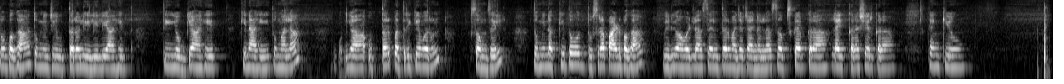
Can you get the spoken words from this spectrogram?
तो बघा तुम्ही जी उत्तरं लिहिलेली आहेत ती योग्य आहेत की नाही तुम्हाला या उत्तरपत्रिकेवरून समजेल. तुम्ही नक्की तो दुसरा पार्ट बघा. व्हिडिओ आवडला असेल तर माझ्या चॅनलला सबस्क्राईब करा लाईक करा शेअर करा. थँक्यू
